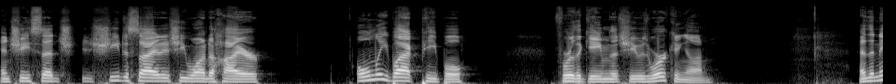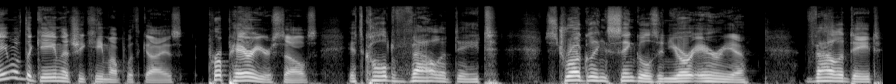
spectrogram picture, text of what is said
and she said she decided she wanted to hire only black people for the game that she was working on. And the name of the game that she came up with, guys, prepare yourselves. It's called Validate. Struggling singles in your area. Validate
